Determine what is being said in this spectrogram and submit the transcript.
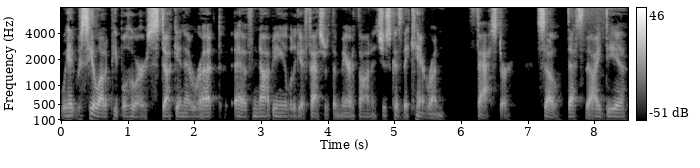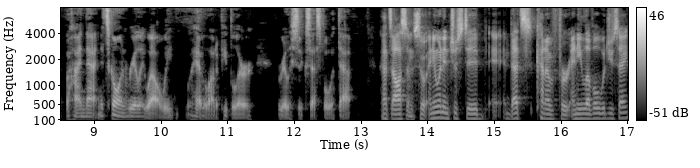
we, we see a lot of people who are stuck in a rut of not being able to get faster at the marathon. It's just because they can't run faster. So that's the idea behind that. And it's going really well. We, we have a lot of people are really successful with that. That's awesome. So, anyone interested, eh, that's kind of for any level, would you say?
